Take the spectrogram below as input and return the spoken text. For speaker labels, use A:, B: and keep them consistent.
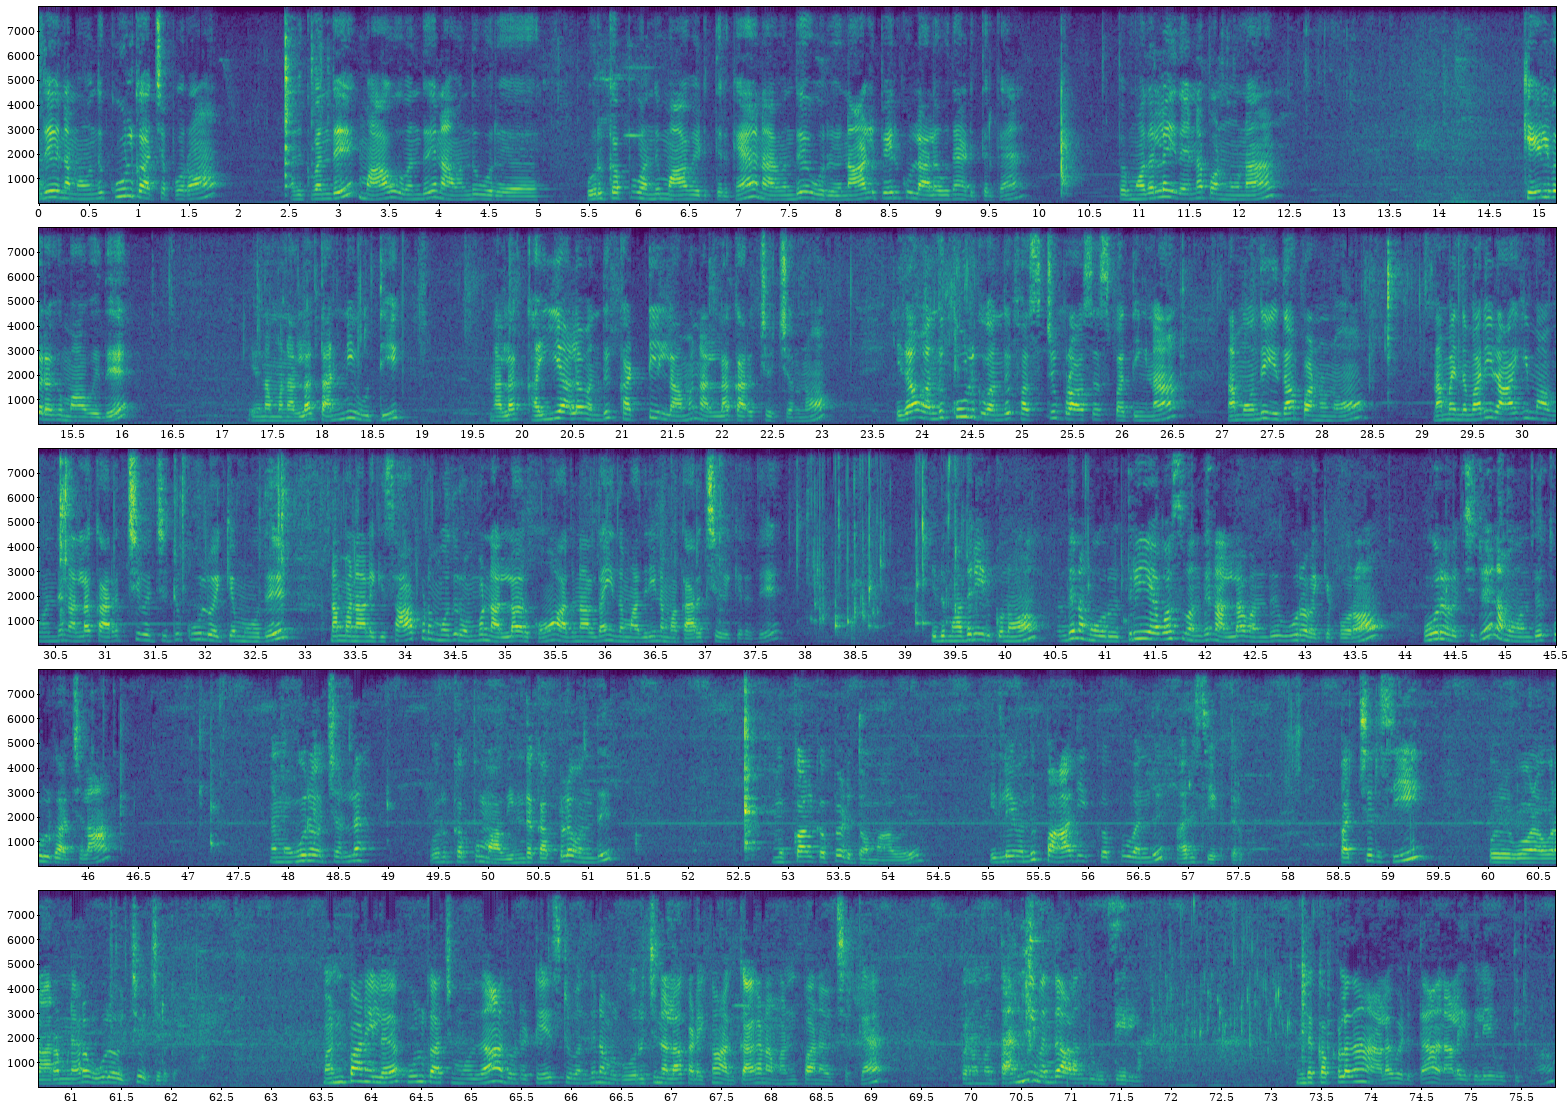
A: வந்து நம்ம வந்து கூழ் காய்ச்ச போகிறோம் அதுக்கு வந்து மாவு வந்து நான் வந்து ஒரு ஒரு கப்பு வந்து மாவு எடுத்திருக்கேன். நான் வந்து ஒரு நாலு பேருக்குள்ள அளவு தான் எடுத்திருக்கேன். இப்போ முதல்ல இதை என்ன பண்ணணுன்னா கேழ்வரகு மாவு இது. இதை நம்ம நல்லா தண்ணி ஊற்றி நல்லா கையால் வந்து கட்டி இல்லாமல் நல்லா கரைச்சி வச்சிடணும். இதான் வந்து கூழுக்கு வந்து ஃபஸ்ட்டு ப்ராசஸ் பார்த்திங்கன்னா நம்ம வந்து இதான் பண்ணணும். நம்ம இந்த மாதிரி ராகி மாவு வந்து நல்லா கரைச்சி வச்சுட்டு கூழ் வைக்கும் போது நம்ம நாளைக்கு சாப்பிடும் போது ரொம்ப நல்லா இருக்கும். அதனால தான் இந்த மாதிரி நம்ம கரைச்சி வைக்கிறது. இது மாதிரி இருக்கணும். வந்து நம்ம ஒரு த்ரீ ஹவர்ஸ் வந்து நல்லா வந்து ஊற வைக்க போகிறோம் ஊற வச்சுட்டு நம்ம வந்து கூழ் காய்ச்சலாம். நம்ம ஊற வச்சோம்ல ஒரு கப்பு மாவு. இந்த கப்பில் வந்து முக்கால் கப்பு எடுத்தோம் மாவு. இதுலேயே வந்து பாதி கப்பு வந்து அரிசி எடுத்துருக்கோம். பச்சரிசி ஒரு ஒரு அரை மணி நேரம் ஊற வச்சு வச்சுருக்கேன். மண்பானையில் கூழ் காய்ச்சும் போது தான் அதோட டேஸ்ட்டு வந்து நம்மளுக்கு ஒரிஜினலாக கிடைக்கும். அதுக்காக நான் மண்பானை வச்சுருக்கேன். இப்போ நம்ம தண்ணி வந்து அளந்து ஊற்றிடலாம் இந்த கப்பில் தான் அளவு எடுத்தேன். அதனால் இதிலே ஊற்றிக்கலாம்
